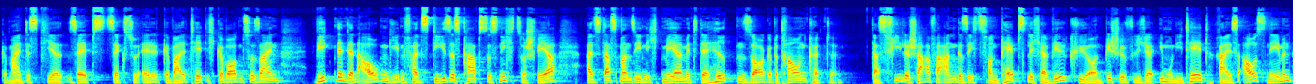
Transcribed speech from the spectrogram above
gemeint ist hier selbst sexuell gewalttätig geworden zu sein, wiegten in den Augen jedenfalls dieses Papstes nicht so schwer, als dass man sie nicht mehr mit der Hirtensorge betrauen könnte. Dass viele Schafe angesichts von päpstlicher Willkür und bischöflicher Immunität Reis ausnehmen,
